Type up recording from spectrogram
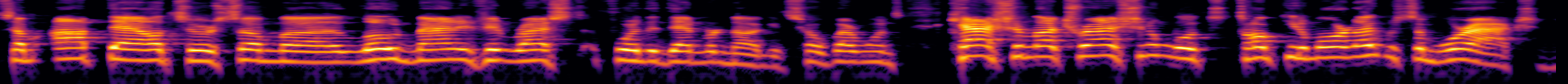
some opt outs or some uh, load management rest for the Denver Nuggets. Hope everyone's cashing, not trashing them. We'll talk to you tomorrow night with some more action.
